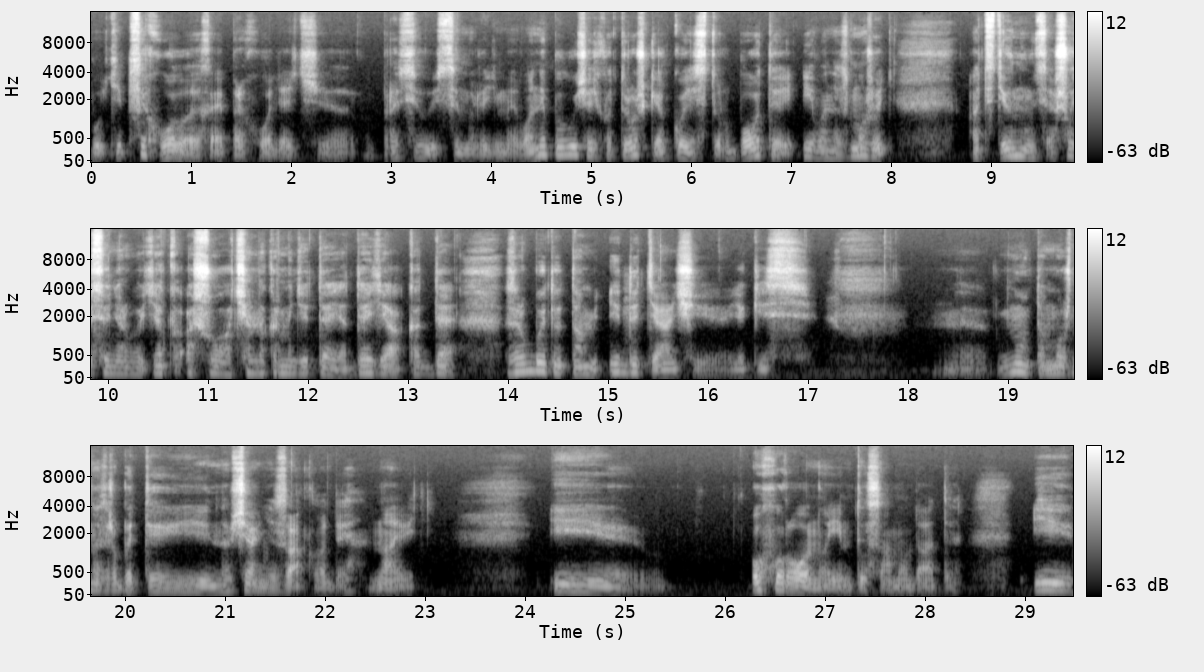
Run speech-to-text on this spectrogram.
будь і психологи хай приходять, е, працюють з цими людьми. Вони получать хоч трошки якоїсь турботи, і вони зможуть відстігнутися, що сьогодні робити, як, а що, чим накормити дітей, а де як, а де. Зробити там і дитячі якісь. е, Ну, там можна зробити і навчальні заклади навіть. І охорону їм ту саму дати. І,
